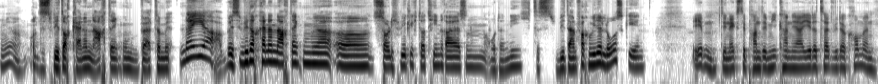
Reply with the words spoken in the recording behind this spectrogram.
ja. Und es wird auch keiner nachdenken weiter mehr. Naja, es wird auch keiner nachdenken mehr, äh, soll ich wirklich dorthin reisen oder nicht. Das wird einfach wieder losgehen. Eben, die nächste Pandemie kann ja jederzeit wieder kommen.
